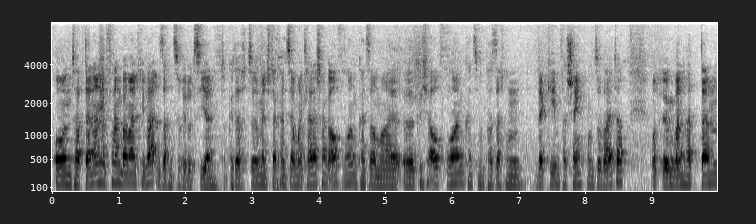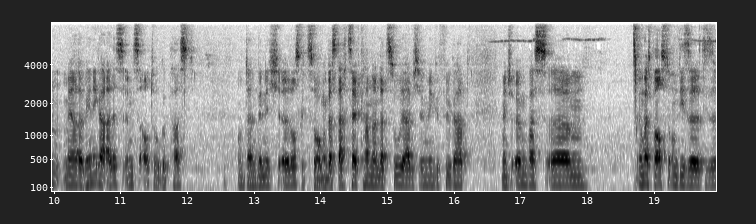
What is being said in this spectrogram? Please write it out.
Und habe dann angefangen, bei meinen privaten Sachen zu reduzieren. Ich habe gedacht, äh, Mensch, da kannst du ja auch mal einen Kleiderschrank aufräumen, kannst du auch mal äh, Küche aufräumen, kannst du ein paar Sachen weggeben, verschenken und so weiter. Und irgendwann hat dann mehr oder weniger alles ins Auto gepasst. Und dann bin ich äh, losgezogen. Das Dachzelt kam dann dazu, da habe ich irgendwie ein Gefühl gehabt, Mensch, irgendwas, ähm, irgendwas brauchst du, um diese, diese,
